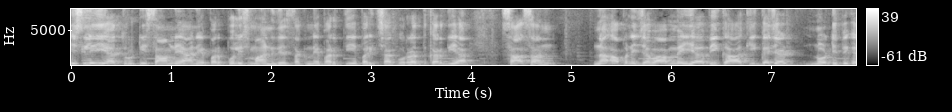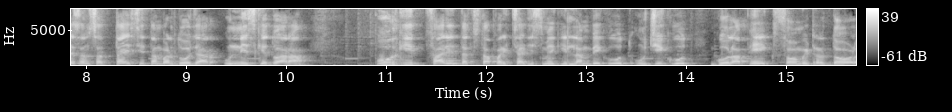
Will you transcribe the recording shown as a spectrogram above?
इसलिए यह त्रुटि सामने आने पर पुलिस महानिदेशक ने भर्ती परीक्षा को रद्द कर दिया। शासन न अपने जवाब में यह भी कहा कि गजट नोटिफिकेशन 27 सितंबर 2019 के द्वारा पूर्व की सारी दक्षता परीक्षा, जिसमें कि लंबी कूद, ऊँची कूद, गोला फेंक 100 मीटर दौड़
